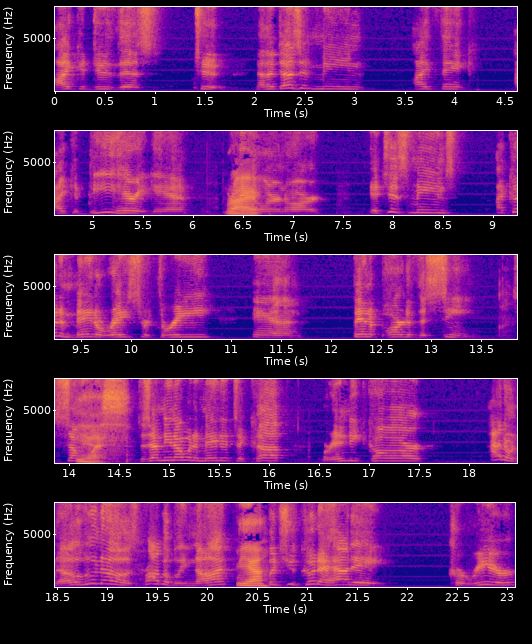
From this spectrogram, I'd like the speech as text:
I could do this too. Now that doesn't mean I think I could be Harry Gant, Right. Dale Earnhardt. It just means I could have made a race or three and been a part of the scene some way. Yes. Does that mean I would have made it to Cup or IndyCar? I don't know. Who knows? Probably not. Yeah. But you could have had a career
